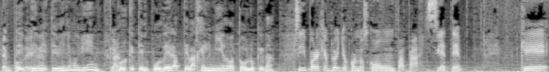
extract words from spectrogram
Te te, te- viene muy bien, Claro. porque te empodera, te baja el miedo a todo lo que da. Sí, por ejemplo, yo conozco un papá, siete, que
